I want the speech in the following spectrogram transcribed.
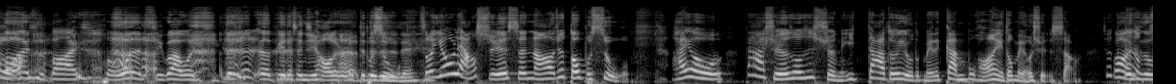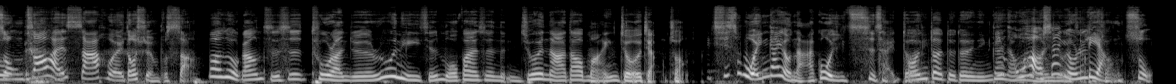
不好意思，不好意思，我问了奇怪问题。对，就是呃，别的成绩好的人，对对对什么优良学生，然后就都不是我。还有大学的时候是选了一大堆有的没的干部，好像也都没有选上。就那种总招还是杀回都选不上。不好意思，我刚刚只是突然觉得，如果你以前是模范生的，你就会拿到马英九的奖状。其实我应该有拿过一次才对。哦，对对对，你应该拿过。我好像有两座，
